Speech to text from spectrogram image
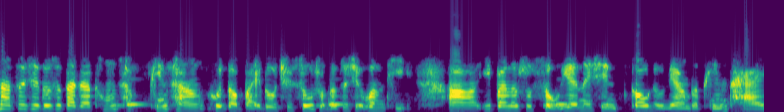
那这些都是大家通常平常会到百度去搜索的这些问题啊，一般都是首页那些高流量的平台。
